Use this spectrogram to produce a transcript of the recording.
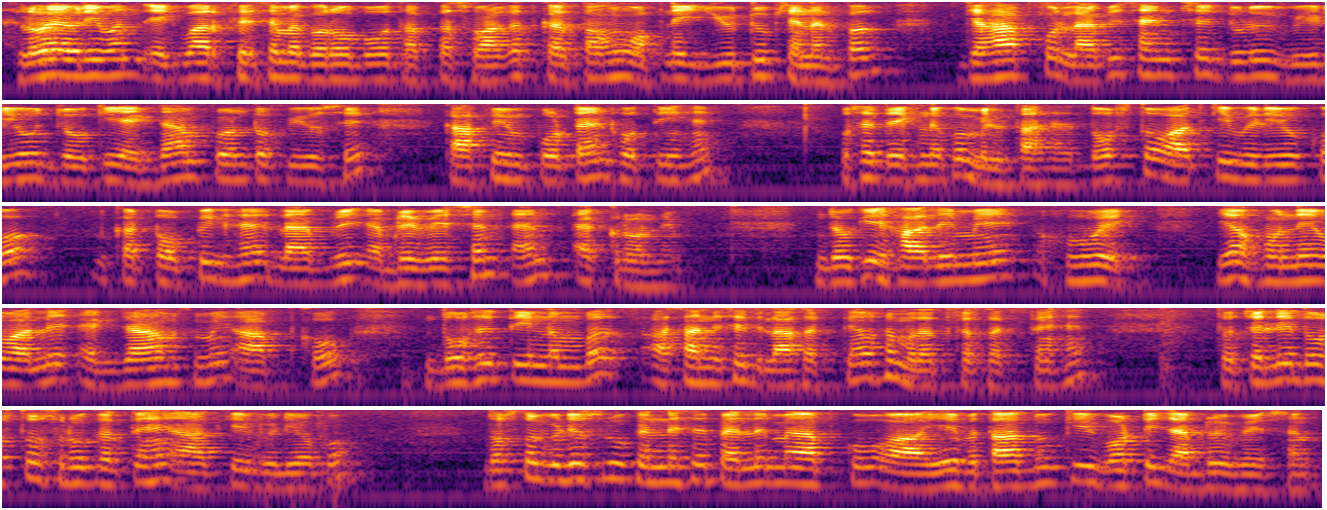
Hello everyone एक बार फिर से मैं गौरव बोध आपका स्वागत करता हूँ अपने यूट्यूब चैनल पर, जहाँ आपको लाइब्रेरी साइंस से जुड़ी वीडियो जो कि एग्ज़ाम पॉइंट ऑफ़ व्यू से काफ़ी इम्पोर्टेंट होती हैं, उसे देखने को मिलता है। दोस्तों, आज की वीडियो को, का टॉपिक है लाइब्रेरी एब्रीवेशन एंड एक्रोनिम जो कि हाल ही में हुए या होने वाले एग्ज़ाम्स में आपको दो से तीन नंबर आसानी से दिला सकते हैं उसमें मदद कर सकते हैं। तो चलिए दोस्तों, शुरू करते हैं आज की वीडियो को। दोस्तों, वीडियो शुरू करने से पहले मैं आपको ये बता दूँ कि व्हाट इज़ एब्रीवेशन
